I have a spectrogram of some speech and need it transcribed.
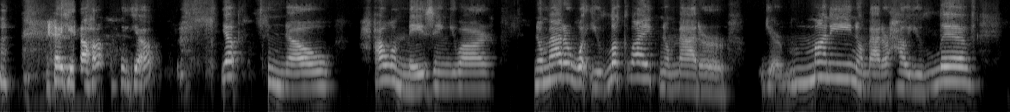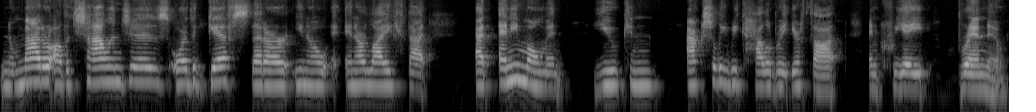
yep, yep, yep. Know how amazing you are, no matter what you look like, no matter your money, no matter how you live, no matter all the challenges or the gifts that are, you know, in our life, that at any moment you can actually recalibrate your thought and create brand new.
